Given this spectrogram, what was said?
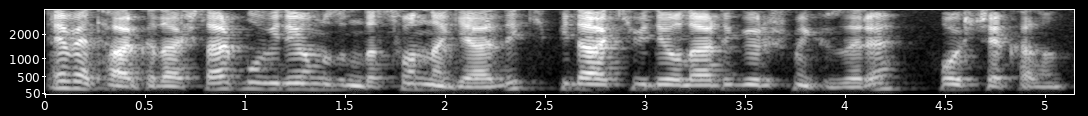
Evet arkadaşlar bu videomuzun da sonuna geldik. Bir dahaki videolarda görüşmek üzere. Hoşçakalın.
